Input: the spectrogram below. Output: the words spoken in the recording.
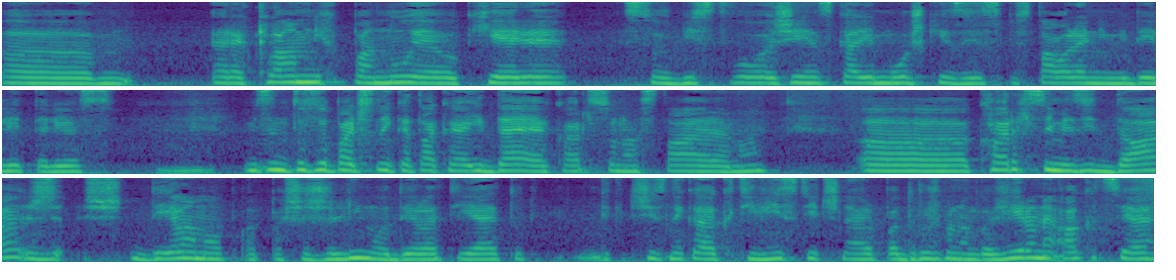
Um, Reklamnih panojev, kjer so v bistvu ženske ali moški z izpostavljenimi deli teles. Mislim, to so pač neke take ideje, kar so nastajale. No? Uh, kar se mi zdi, da delamo, ali pa še želimo delati, je tudi čist neke aktivistične ali pa družbeno angažirane akcije,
